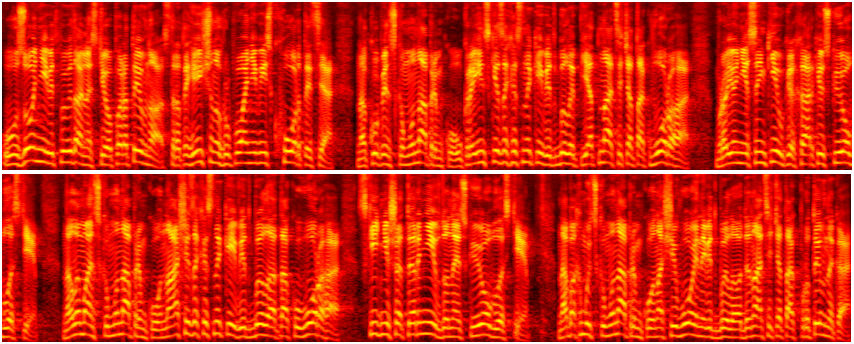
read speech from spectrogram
У зоні відповідальності оперативно стратегічного групування військ Хортиця на Купінському напрямку українські захисники відбили 15 атак ворога в районі Синьківки Харківської області. На Лиманському напрямку наші захисники відбили атаку ворога східніше Тернів Донецької області. На Бахмутському напрямку наші воїни відбили 11 атак противника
